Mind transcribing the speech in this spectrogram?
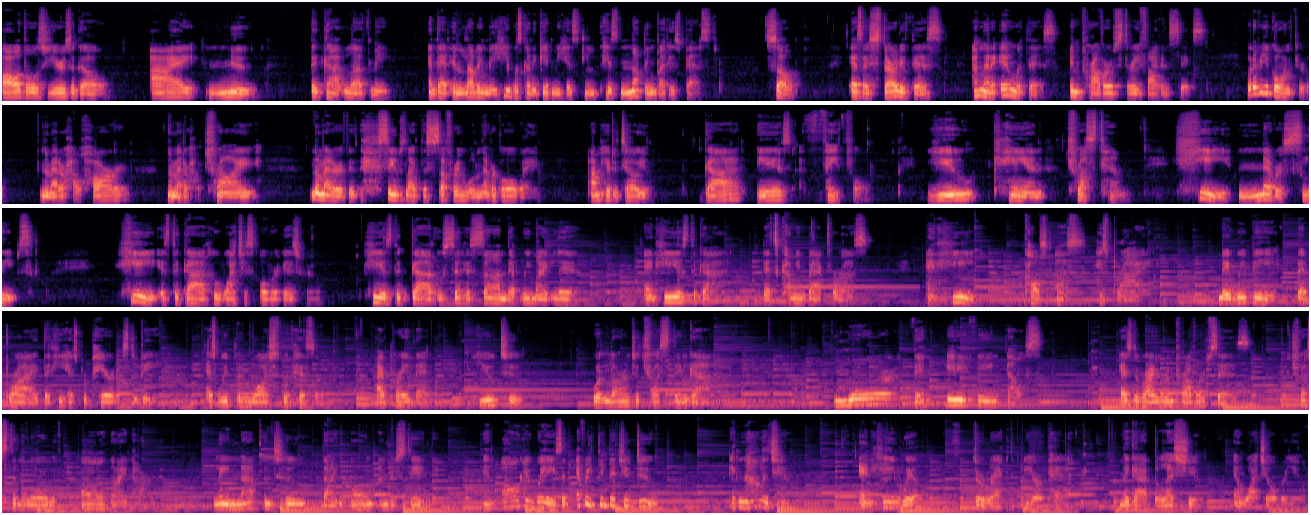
All those years ago, I knew that God loved me and that in loving me, He was going to give me His, his nothing but His best. So, as I started this, I'm going to end with this in Proverbs 3 5 and 6. Whatever you're going through, no matter how hard, no matter how trying, no matter if it seems like the suffering will never go away, I'm here to tell you God is faithful. You can trust Him. He never sleeps. He is the God who watches over Israel. He is the God who sent His Son that we might live. And He is the God that's coming back for us. And He calls us His bride. May we be that bride that He has prepared us to be as we've been washed with hyssop. I pray that you too would learn to trust in God more than anything else. As the writer in Proverbs says, trust in the Lord with all thine heart. Lean not unto thine own understanding. In all your ways and everything that you do, acknowledge Him, and He will direct your path. May God bless you and watch over you.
